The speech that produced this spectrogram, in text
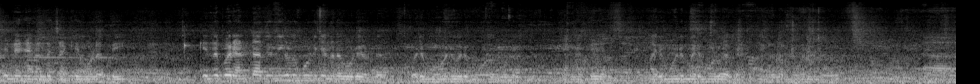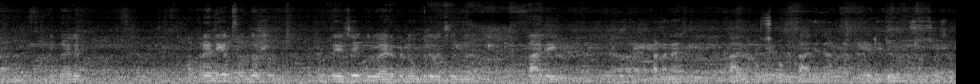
പിന്നെ ഞങ്ങളുടെ ചക്കിമോൾ എത്തി ഇന്നിപ്പോൾ രണ്ട് അതിഥികളും കൂടി ഞങ്ങളുടെ കൂടെയുണ്ട് ഒരു മോനും ഒരു മോളും കൂടി. ഞങ്ങൾക്ക് മരുമോനും മരുമോളും അല്ല ഞങ്ങളുടെ മോനും മോളും. എന്തായാലും അത്രയധികം സന്തോഷം. പ്രത്യേകിച്ച് ഗുരുവായൂരപ്പന്റെ മുമ്പിൽ വെച്ച് നിന്ന് താലി കണ്ണനെ താലി പുഷ്പം താലി ചേർക്കാൻ കഴിയുന്ന സന്തോഷം.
